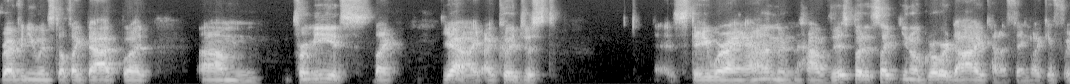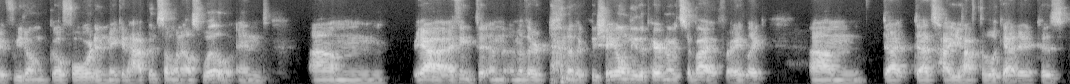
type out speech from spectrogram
revenue and stuff like that. But um, for me, it's like, yeah, I, I could just stay where I am and have this, but it's like, you know, grow or die kind of thing. Like if, if we don't go forward and make it happen, someone else will. And um, yeah, I think that another, another cliche, only the paranoid survive, right? Like um, that, that's how you have to look at it. Cause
